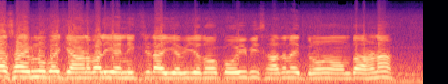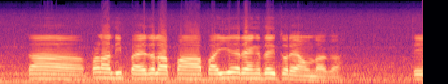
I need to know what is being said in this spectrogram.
ਗੁਰਦੁਆਰਾ ਸਾਹਿਬ ਨੂੰ ਬਾਈ ਜਾਣ ਵਾਲੀ ਇੰਨੀ ਚੜਾਈ ਆ ਵੀ ਜਦੋਂ ਕੋਈ ਵੀ ਸਾਧਨ ਇਧਰੋਂ ਆਉਂਦਾ ਹਨਾ, ਤਾਂ ਭਲਾ ਦੀ ਪੈਦਲ ਆਪਾਂ ਆਪ ਆਈਏ, ਰਿੰਗ ਦਾ ਹੀ ਤੁਰਿਆ ਆਉਂਦਾਗਾ। ਤੇ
